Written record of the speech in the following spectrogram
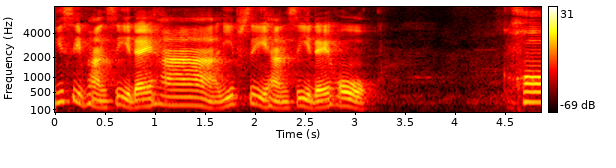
ยี่สิบหารสี่ได้ห้ายี่สิบสี่หารสี่ได้หกข้อ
